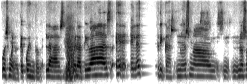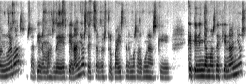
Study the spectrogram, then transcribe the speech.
Pues bueno, te cuento, las cooperativas eh, eléctricas no, es una, no son nuevas, o sea, tienen más de 100 años, de hecho en nuestro país tenemos algunas que, que tienen ya más de 100 años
